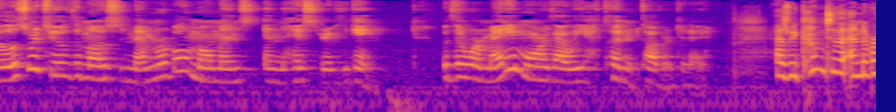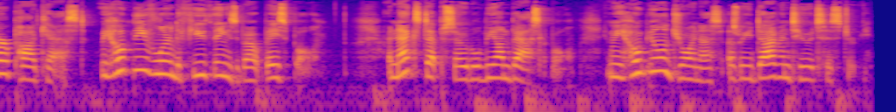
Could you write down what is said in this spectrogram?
Those were two of the most memorable moments in the history of the game, but there were many more that we couldn't cover today. As we come to the end of our podcast, we hope that you've learned a few things about baseball. Our next episode will be on basketball, and we hope you'll join us as we dive into its history.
